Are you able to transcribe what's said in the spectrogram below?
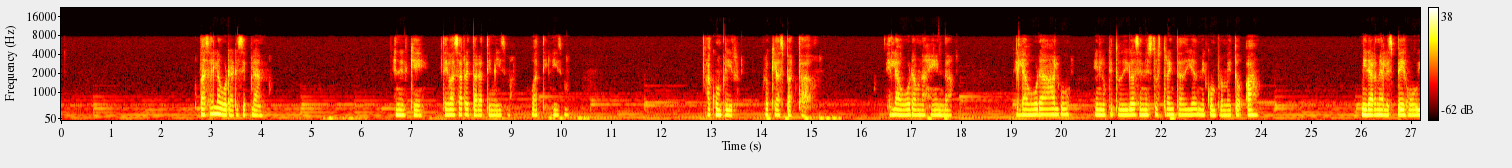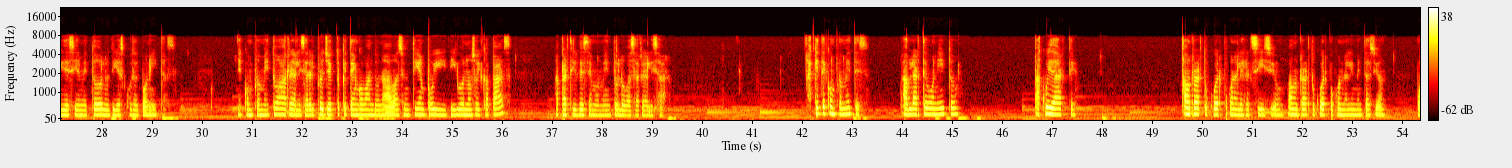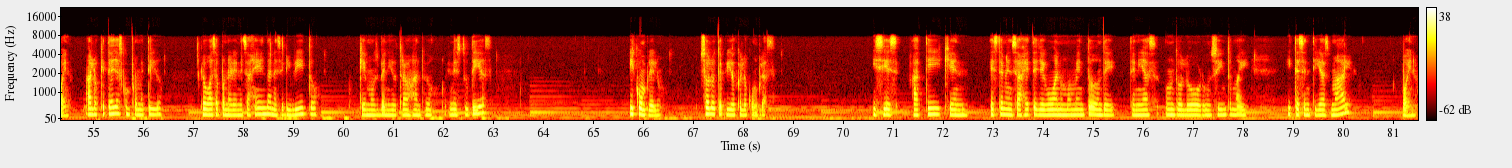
vas a elaborar ese plan en el que te vas a retar a ti misma o a ti mismo a cumplir lo que has pactado. Elabora una agenda, elabora algo en lo que tú digas en estos 30 días me comprometo a mirarme al espejo y decirme todos los días cosas bonitas. Me comprometo a realizar el proyecto que tengo abandonado hace un tiempo y digo no soy capaz a partir de este momento lo vas a realizar. ¿A qué te comprometes? A hablarte bonito, a cuidarte, a honrar tu cuerpo con el ejercicio, a honrar tu cuerpo con la alimentación. Bueno, a lo que te hayas comprometido, lo vas a poner en esa agenda, en ese librito que hemos venido trabajando en estos días y cúmplelo. Solo te pido que lo cumplas. Y si es a ti quien este mensaje te llegó en un momento donde tenías un dolor, un síntoma y, y te sentías mal, bueno,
